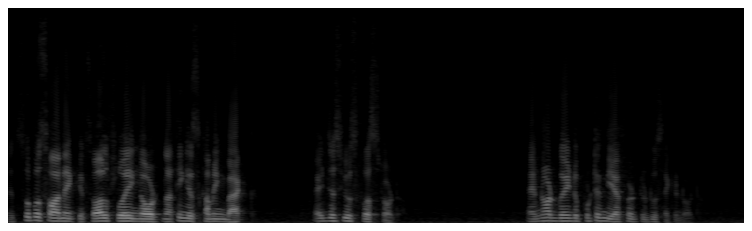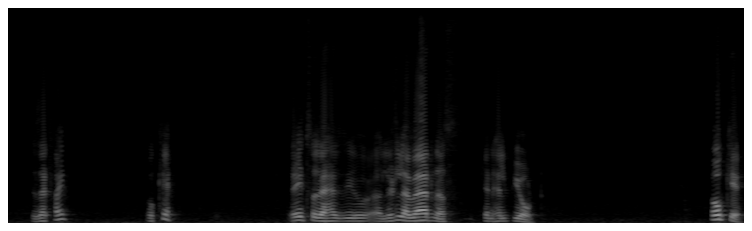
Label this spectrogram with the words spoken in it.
It is supersonic it is all flowing out nothing is coming back. I just use first order. I am not going to put in the effort to do second order. Is that fine? Okay. Right so that has you a little awareness can help you out. Okay.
